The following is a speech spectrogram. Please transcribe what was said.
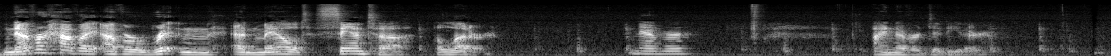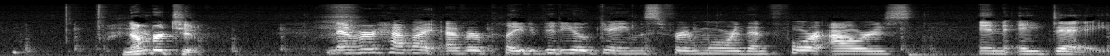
never have I ever written and mailed Santa a letter. Never. I never did either. Number two. Never have I ever played video games for more than four hours in a day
